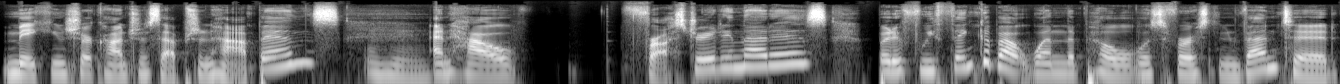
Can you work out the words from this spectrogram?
making sure contraception happens Mhm. and how frustrating that is. But if we think about when the pill was first invented,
